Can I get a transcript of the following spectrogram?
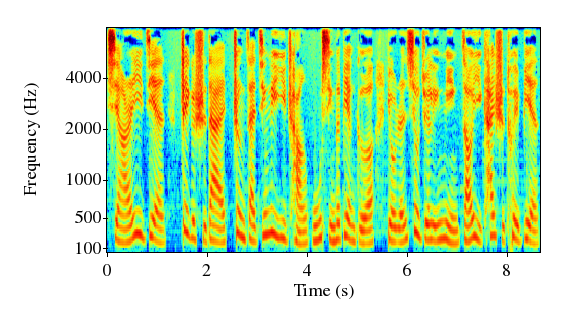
显而易见，这个时代正在经历一场无形的变革。有人嗅觉灵敏，早已开始蜕变，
